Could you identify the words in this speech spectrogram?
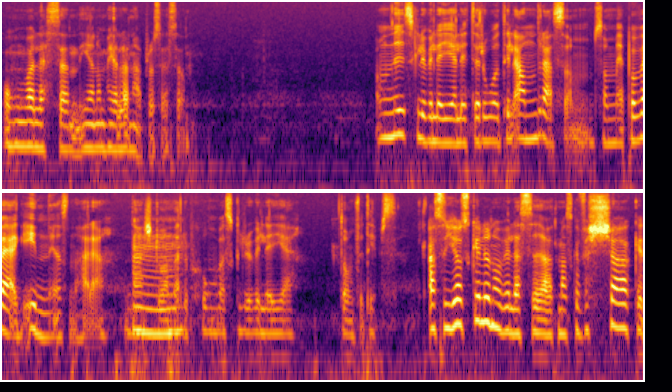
Och hon var ledsen genom hela den här processen. Om ni skulle vilja ge lite råd till andra som, som är på väg in i en sån här närstående mm. adoption, vad skulle du vilja ge dem för tips? Alltså jag skulle nog vilja säga att man ska försöka,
